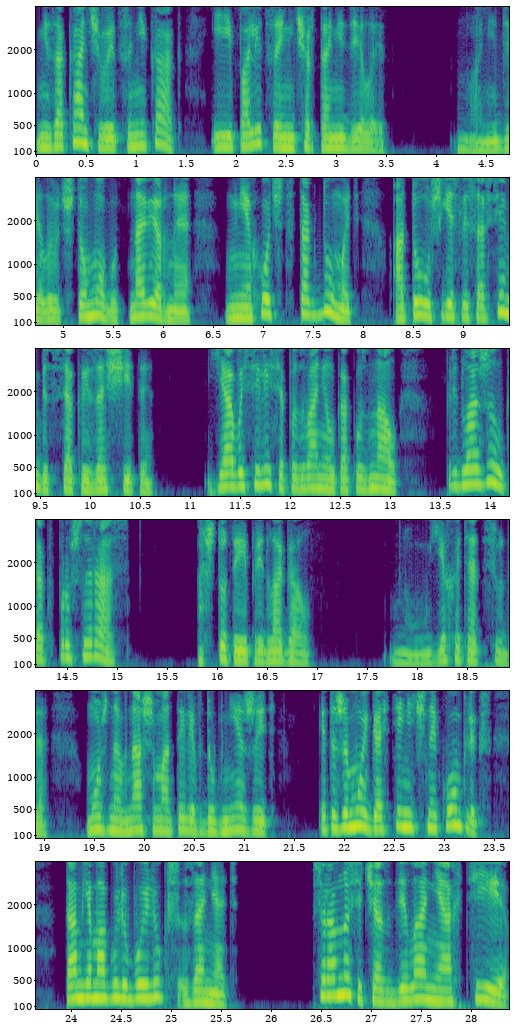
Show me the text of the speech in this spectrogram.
не заканчивается никак, и полиция ни черта не делает. Ну, они делают, что могут, наверное. Мне хочется так думать, а то уж если совсем без всякой защиты. Я Василисе позвонил, как узнал. Предложил, как в прошлый раз. А что ты ей предлагал? Ну, уехать отсюда. Можно в нашем отеле в Дубне жить. Это же мой гостиничный комплекс. Там я могу любой люкс занять. Все равно сейчас дела не ахти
